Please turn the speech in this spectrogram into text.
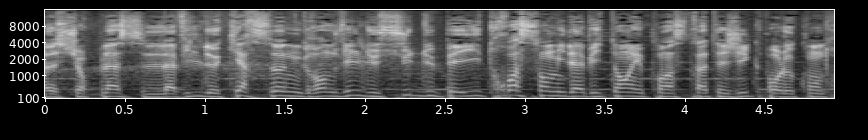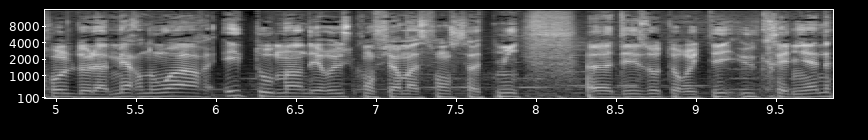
euh, sur place la ville de Kherson, grande ville du sud du pays, 300 000 habitants et point stratégique pour le contrôle de la mer Noire est aux mains des Russes. Confirmation cette nuit euh, des autorités ukrainiennes.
